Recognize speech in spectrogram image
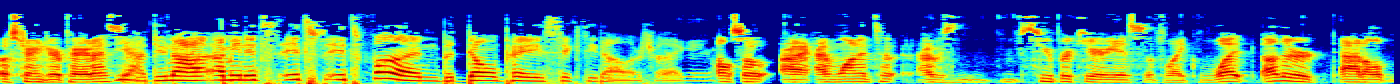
Oh, Stranger of Paradise. Yeah, do not. I mean, it's it's it's fun, but don't pay sixty dollars for that game. Also, I, I wanted to. I was super curious of like what other adult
